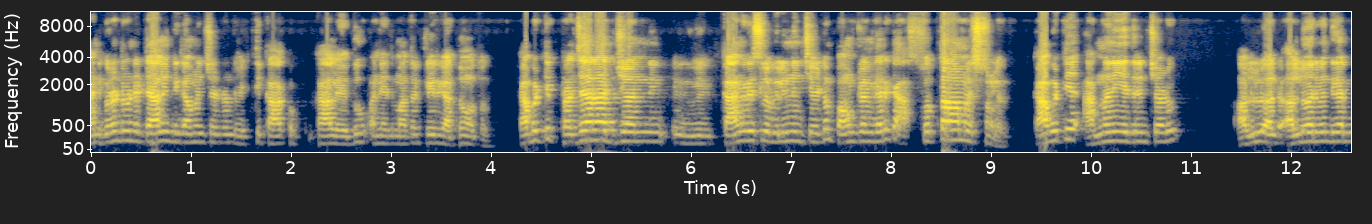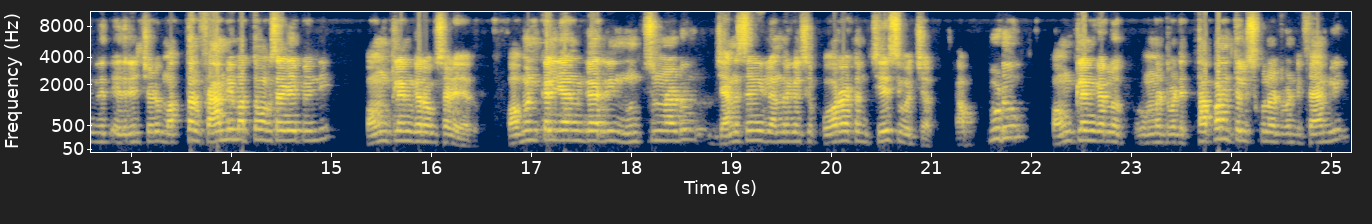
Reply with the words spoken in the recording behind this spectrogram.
ఆయనకు ఉన్నటువంటి టాలెంట్ని గమనించినటువంటి వ్యక్తి కాక కాలేదు అనేది మాత్రం క్లియర్గా అర్థమవుతుంది. కాబట్టి ప్రజారాజ్యాన్ని కాంగ్రెస్లో విలీనం చేయడం పవన్ కళ్యాణ్ గారికి అస్వత్తరామ ఇష్టం లేదు. కాబట్టి అన్నని ఎదిరించాడు అల్లు అల్లు- అల్లు అరవింద్ గారిని ఎదిరించాడు మొత్తం ఫ్యామిలీ మొత్తం ఒక సైడ్ అయిపోయింది పవన్ కళ్యాణ్ గారు ఒక సైడ్ అయ్యారు. పవన్ కళ్యాణ్ గారిని నుంచున్నాడు జనసైనికులు అందరూ కలిసి పోరాటం చేసి వచ్చారు. అప్పుడు పవన్ కళ్యాణ్ గారిలో ఉన్నటువంటి తపన తెలుసుకున్నటువంటి ఫ్యామిలీ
